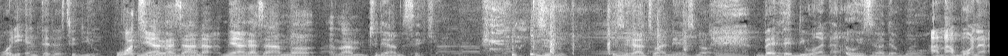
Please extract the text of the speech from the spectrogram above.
when you enter the studio, what Me you and were Gaza, me and Gaza, I'm not. I'm, I'm today. I'm sick. Zulu. Zulu, that one day is not. better do one now. Oh, it's not the ball. Anabona.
